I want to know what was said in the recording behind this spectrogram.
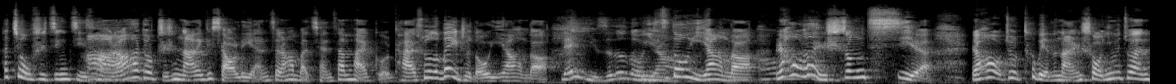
它就是经济舱，啊然后他就只是拿了一个小帘子，然后把前三排隔开，所有的位置都一样的。连椅子的都一样，椅子都一样的，然后我就很生气，然后就特别的难受，因为坐在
